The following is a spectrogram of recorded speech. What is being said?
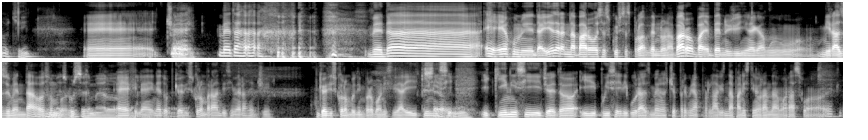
Οκ. Ε, και Ωραία. μετά, μετά ε, έχουν τα ιδιαίτερα να πάρω όσες κούρσες προλαβαίνω να πάρω. Πάει, Παίρνει και η γυναίκα μου, μοιράζουμε τα όσο Με μπορούμε. σκούρσες σε μεγάλο... Ε, φίλε, είναι το πιο δύσκολο πράγμα της ημέρας εκεί. Πιο δύσκολο από την προπονήση. Δηλαδή η κίνηση, ναι. η κίνηση και το, η, που είσαι ήδη κουρασμένος και πρέπει να προλάβεις να πάνε στην ώρα να τα μωράς. χω, ε, φίλε,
